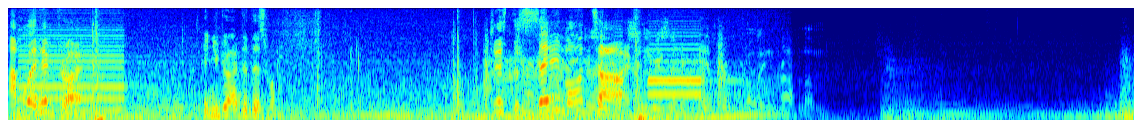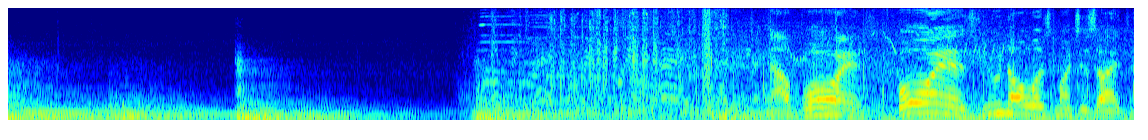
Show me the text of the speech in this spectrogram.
I'm gonna let him drive. Can you drive to this one? Just to save on time. is an ever-growing problem. Now, boys, boys, you know as much as I do.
